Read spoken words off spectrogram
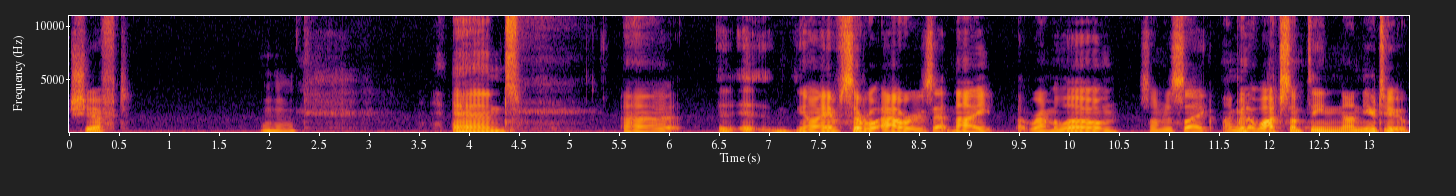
shift, hmm and uh, it, it, you know I have several hours at night where I'm alone, so I'm just like I'm gonna watch something on YouTube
